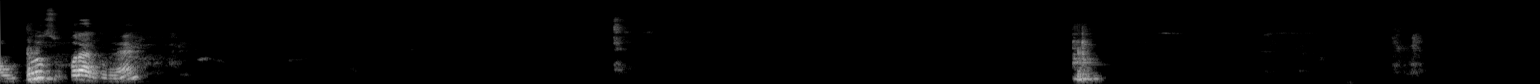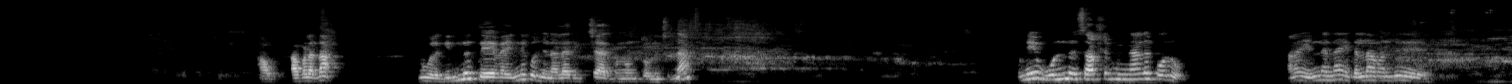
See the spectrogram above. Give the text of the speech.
அவ்வளோ சூப்பராக இருக்குங்க. அவ்- அவ்வளவுதான். உங்களுக்கு இன்னும் தேவை இன்னும் கொஞ்சம் நல்லா ரிச்சா இருக்கணும்னு தோணுச்சுன்னா ஒன்னே ஒன்று சாப்பிட்டீங்கனாலே போதும். ஆனா என்னன்னா இதெல்லாம் வந்து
